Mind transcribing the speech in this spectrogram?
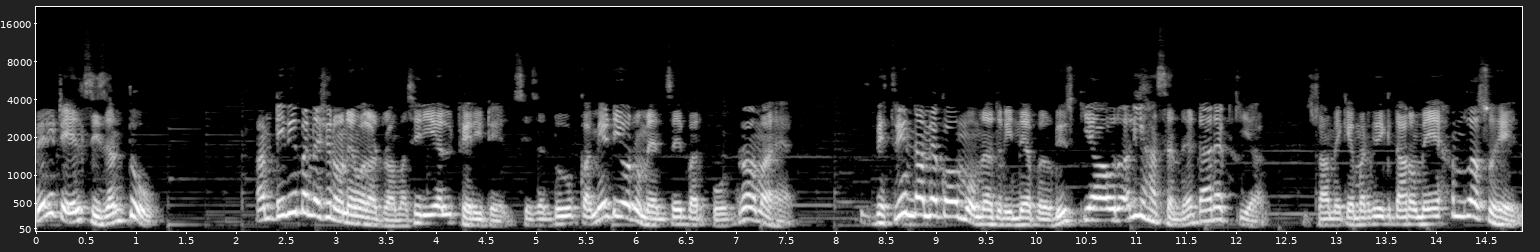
Fairy tale season two Hum TV पर नशर होने वाला drama serial fairy tale season two comedy और रोमांस से भरपूर ड्रामा है। इस बेहतरीन ड्रामे को मोमना दुरीन ने प्रोड्यूस किया और अली हसन ने डायरेक्ट किया। इस ड्रामे के मरकजी किरदारों में हमजा सुहेल,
